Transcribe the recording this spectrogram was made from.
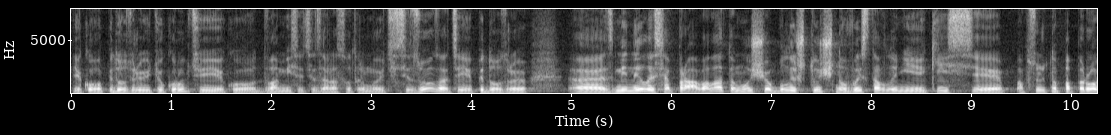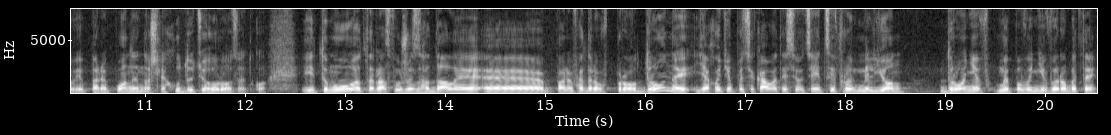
якого підозрюють у корупції, якого два місяці зараз отримують в СІЗО за цією підозрою, змінилися правила, тому що були штучно виставлені якісь абсолютно паперові перепони на шляху до цього розвитку. І тому, от раз ви вже згадали, е, пане Федоров, про дрони, я хотів поцікавитися оцією цифрою мільйон. Дронів ми повинні виробити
